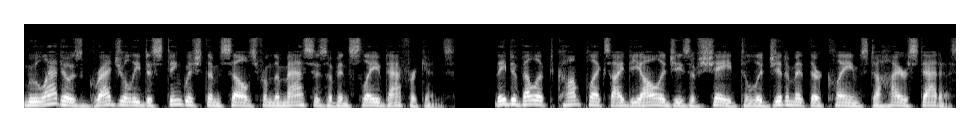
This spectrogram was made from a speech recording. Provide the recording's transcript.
Mulattoes gradually distinguished themselves from the masses of enslaved Africans. They developed complex ideologies of shade to legitimate their claims to higher status.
